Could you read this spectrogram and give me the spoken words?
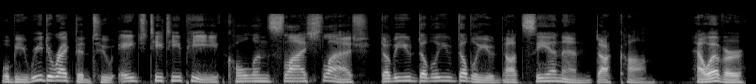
will be redirected to http colon slash slash www.cnn.com. However,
